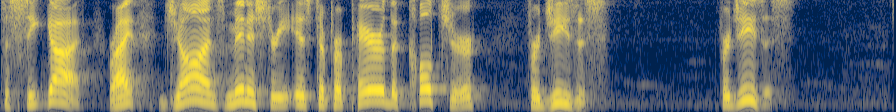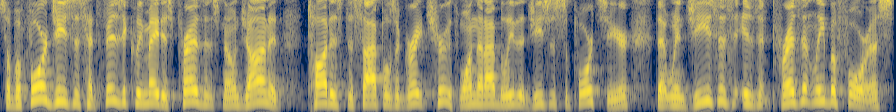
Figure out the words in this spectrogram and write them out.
to seek God, right? John's ministry is to prepare the culture for Jesus. For Jesus. So before Jesus had physically made his presence known, John had taught his disciples a great truth, one that I believe that Jesus supports here, that when Jesus isn't presently before us,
